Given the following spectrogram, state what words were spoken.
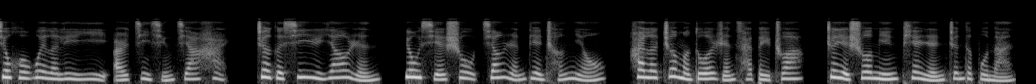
就会为了利益而进行加害。这个西域妖人用邪术将人变成牛，害了这么多人才被抓。这也说明骗人真的不难，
